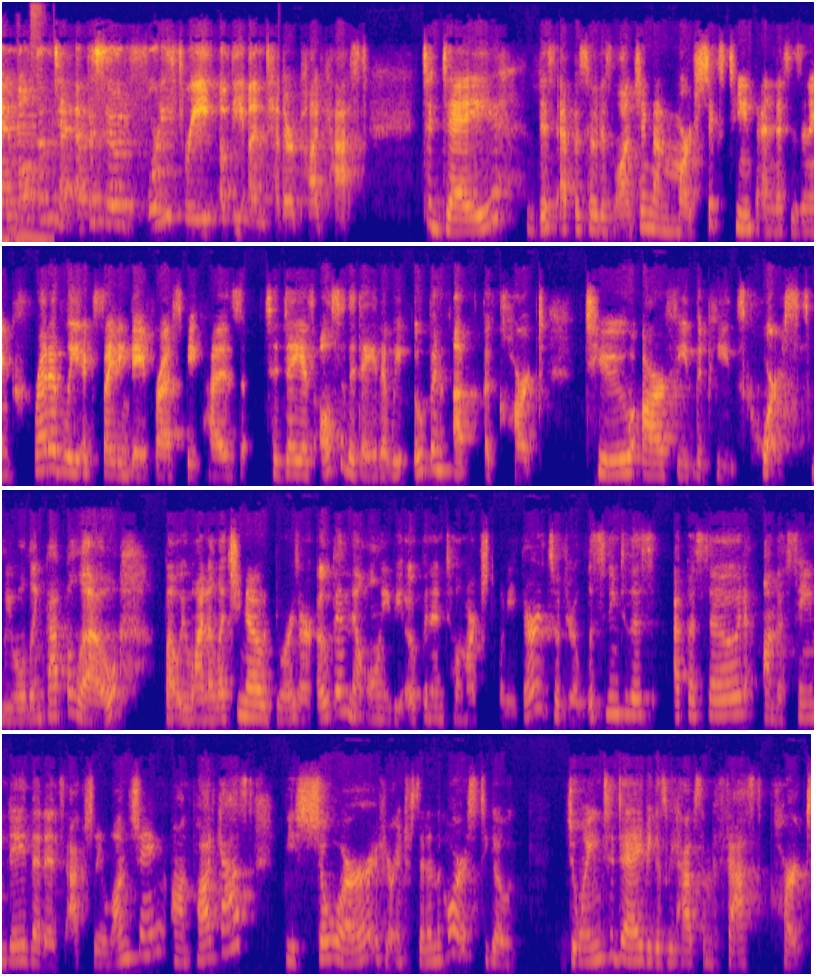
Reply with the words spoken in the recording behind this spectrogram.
and welcome to episode 43 of the Untethered podcast. Today, this episode is launching on March 16th, and this is an incredibly exciting day for us because today is also the day that we open up the cart to our Feed the Peds course. We will link that below, but we want to let you know doors are open. They'll only be open until March 23rd. So if you're listening to this episode on the same day that it's actually launching on podcast, be sure, if you're interested in the course, to go join today because we have some fast cart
